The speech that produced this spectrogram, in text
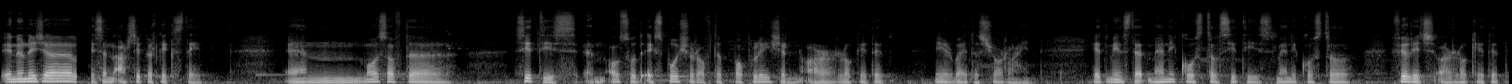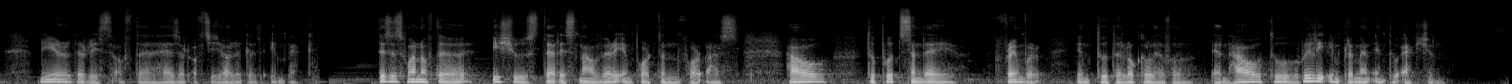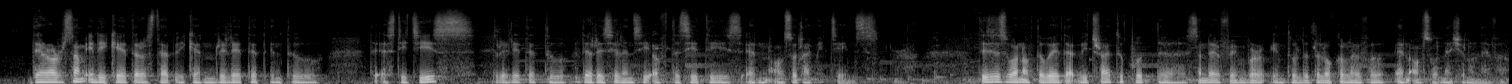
Indonesia is an archipelagic state and most of the cities and also the exposure of the population are located nearby the shoreline. It means that many coastal cities, many coastal villages are located near the risk of the hazard of geological impact. This is one of the issues that is now very important for us, how to put Sendai framework into the local level and how to really implement into action. There are some indicators that we can relate it into the SDGs related to the resiliency of the cities and also climate change. This is one of the ways that we try to put the Sendai framework into the local level and also national level.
